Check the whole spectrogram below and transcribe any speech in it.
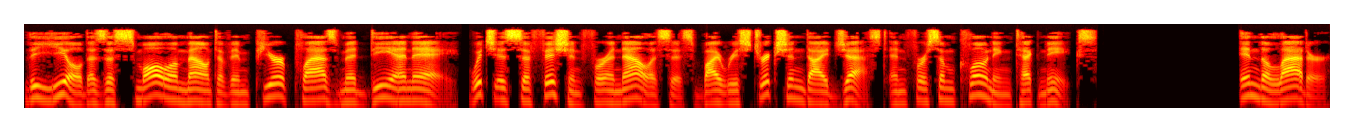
The yield is a small amount of impure plasmid DNA, which is sufficient for analysis by restriction digest and for some cloning techniques. In the latter,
